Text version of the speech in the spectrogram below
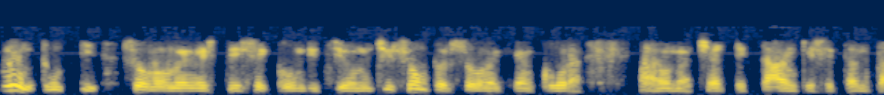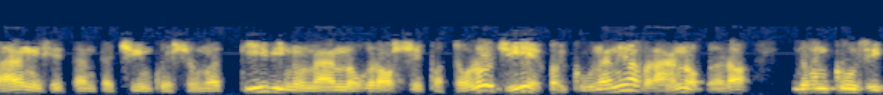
non tutti sono nelle stesse condizioni. Ci sono persone che ancora a una certa età, anche 70 anni, 75, sono attivi, non hanno grosse patologie, qualcuna ne avranno, però non così.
